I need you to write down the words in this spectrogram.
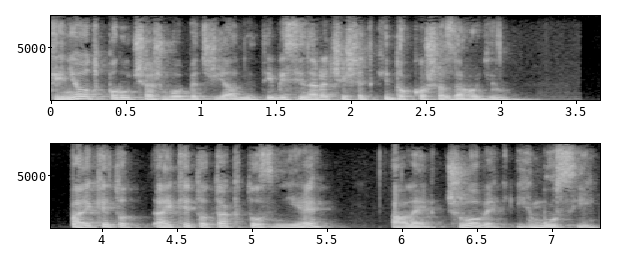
ty neodporúčaš vôbec žiadne, ty by si najradšej všetky do koša zahodil. Aj keď, to, aj keď to takto znie, ale človek ich musí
